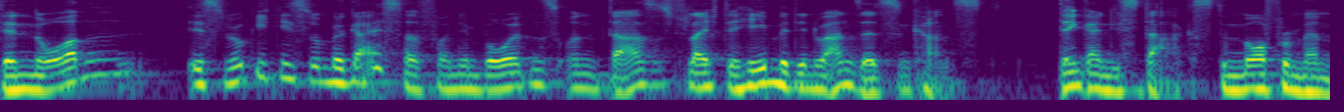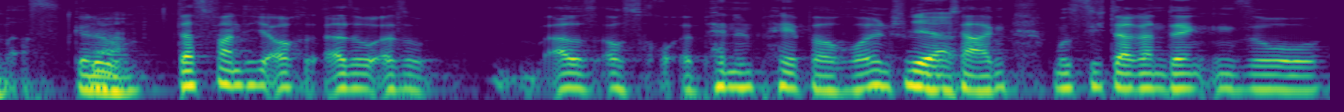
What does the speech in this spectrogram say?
der Norden ist wirklich nicht so begeistert von den Boltons und da ist es vielleicht der Hebel, den du ansetzen kannst. Denk an die Starks, the North remembers. Genau. Ja. Das fand ich auch, also, also aus, aus Pen and Paper Rollenspieltagen musste ich daran denken, so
